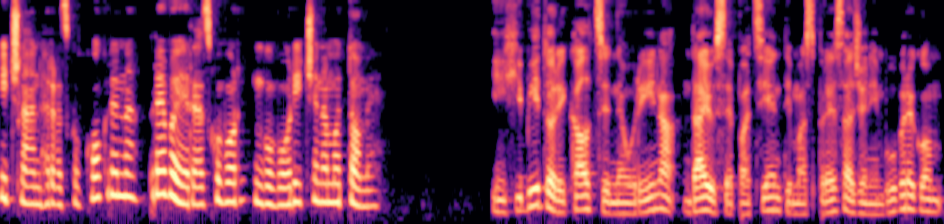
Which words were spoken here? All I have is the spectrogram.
i član Hrvatskog kokrena prevoje razgovor i govorit će nam o tome. Inhibitori kalcineurina daju se pacijentima s presađenim bubregom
